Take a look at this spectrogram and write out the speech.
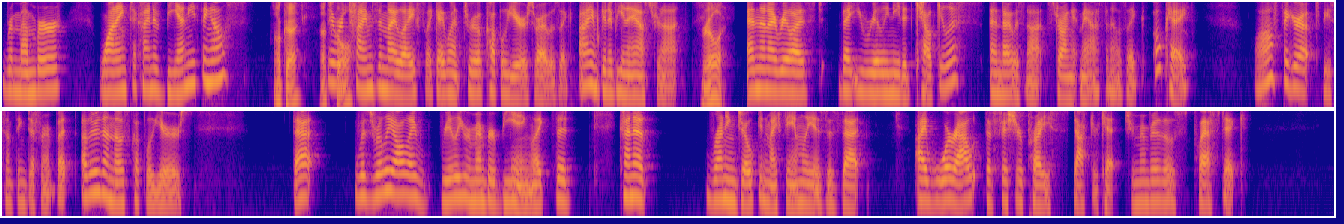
remember wanting to kind of be anything else. okay, that's there cool. were times in my life like I went through a couple years where I was like I am going to be an astronaut. really? And then I realized that you really needed calculus and I was not strong at math and I was like, okay. well, I'll figure out to be something different. But other than those couple years, that was really all I really remember being. Like the kind of running joke in my family is is that I wore out the Fisher Price doctor kit. Do you remember those plastic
